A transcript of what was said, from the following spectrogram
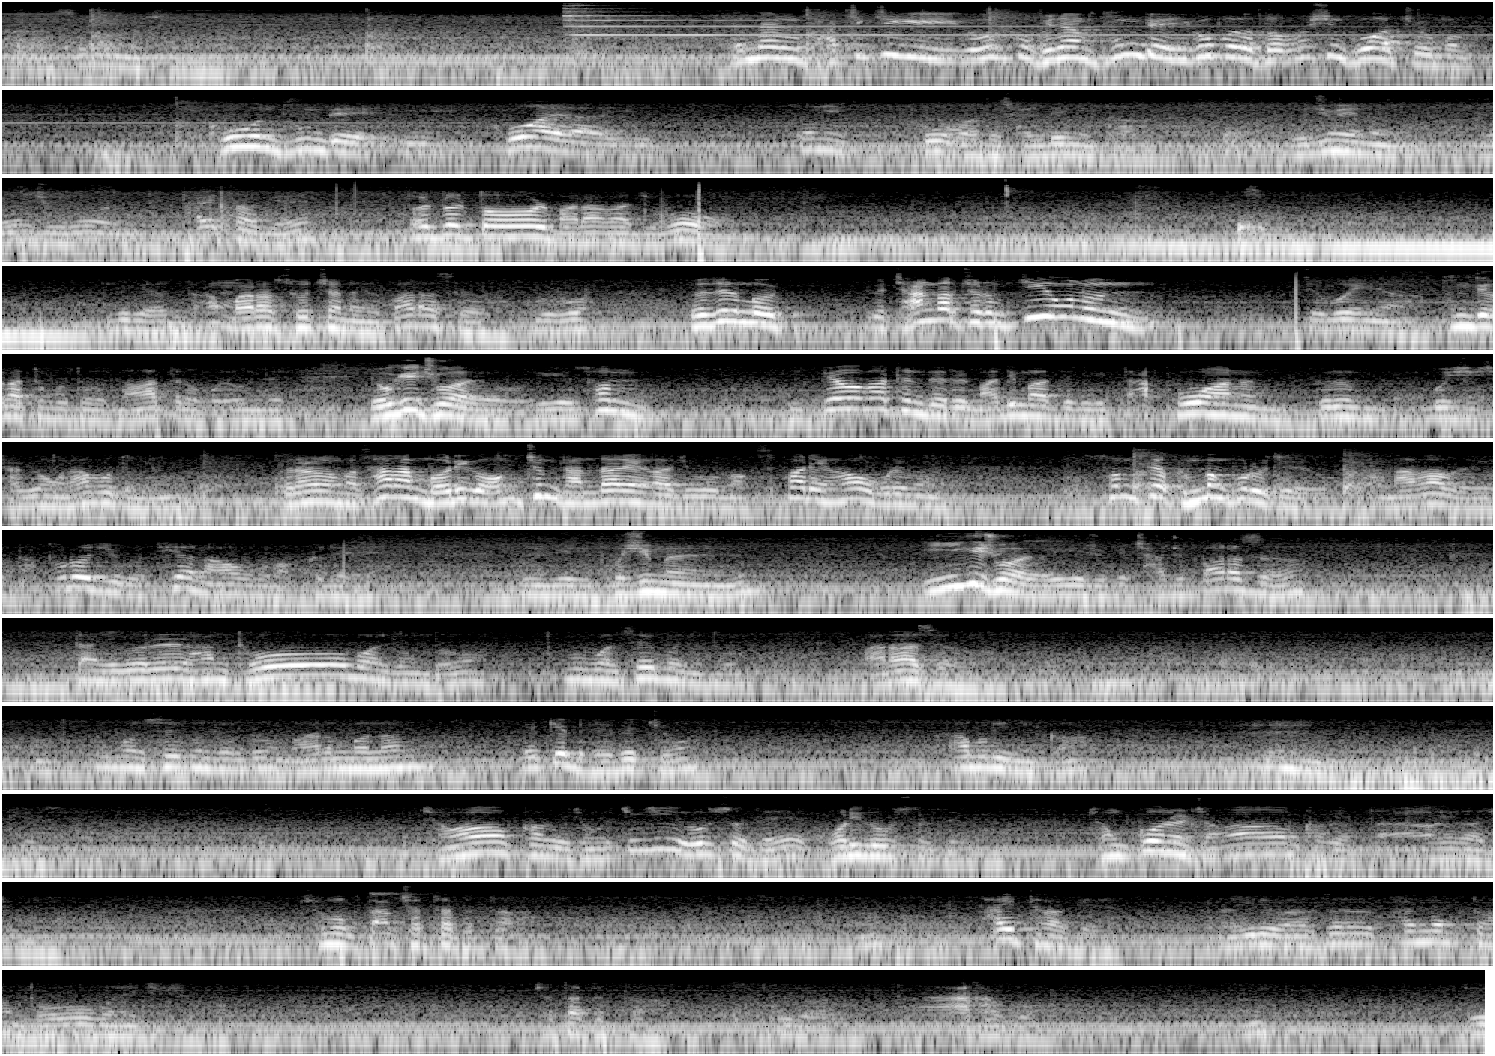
아, 쓰레기 옛날에는 이거 없고 그냥 붕대 이거보다 더 훨씬 고왔죠. 뭐 고운 붕대 이 고와야 이 손이 보호가 더 잘 되니까 요즘에는 이런 식으로 타이트하게 똘똘똘 말아가지고 이렇게 딱 말아서 좋잖아요. 빨아서 그리고 요새는 뭐 이거 장갑처럼 끼우는 저 뭐냐 붕대 같은 것도 나왔더라고요. 근데 요게 좋아요. 이게 손 뼈 같은 데를 마디마디 이렇게 딱 보호하는 그런 것이 작용을 하거든요. 그러면 막 사람 머리가 엄청 단단해가지고 막 스파링 하고 그러면 손뼈 금방 부러져요. 다 나가버려요. 다 부러지고 튀어나오고 막 그래. 이게 보시면 이게 좋아요. 이게 좋게 자주 빨아서 일단 이거를 한 두 번 정도, 두 번, 세 번 정도 말아서 두 번, 세 번 정도 마르면은 몇 겹이 되겠죠. 까불이니까. 정확하게 정말 찍찍이 없어도 돼. 거리도 없어도 되고. 정권을 정확하게 딱 해가지고. 주먹 딱 졌다 폈다. 어? 타이트하게. 자, 이리 와서 팔목도 한 두 번 해주죠. 졌다 폈다. 이리 와서 딱 하고. 응?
